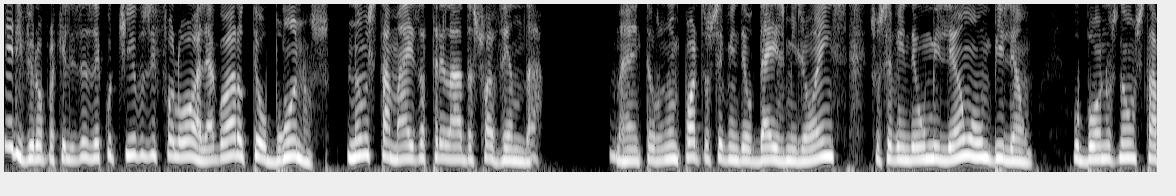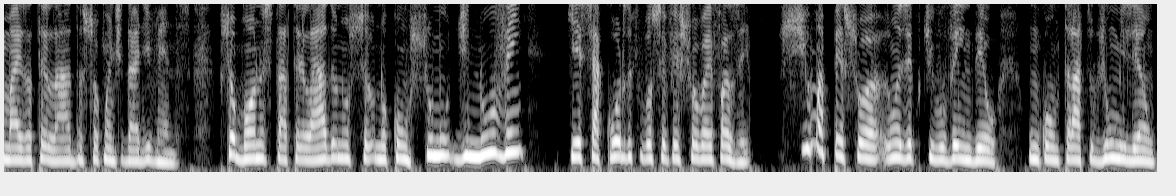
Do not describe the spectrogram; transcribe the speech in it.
ele virou para aqueles executivos e falou: Olha, agora o teu bônus não está mais atrelado à sua venda. Né? Então, não importa se você vendeu 10 milhões, se você vendeu um milhão ou um bilhão, o bônus não está mais atrelado à sua quantidade de vendas. O seu bônus está atrelado no, seu, no consumo de nuvem que esse acordo que você fechou vai fazer se uma pessoa, um executivo vendeu um contrato de um milhão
